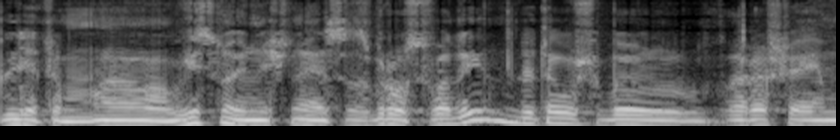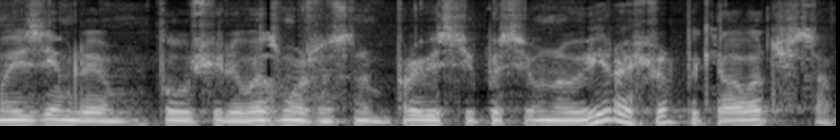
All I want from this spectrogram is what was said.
летом, а, весной начинается сброс воды для того, чтобы орошаемые земли получили возможность провести посевную и расчет по киловатт-часам.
